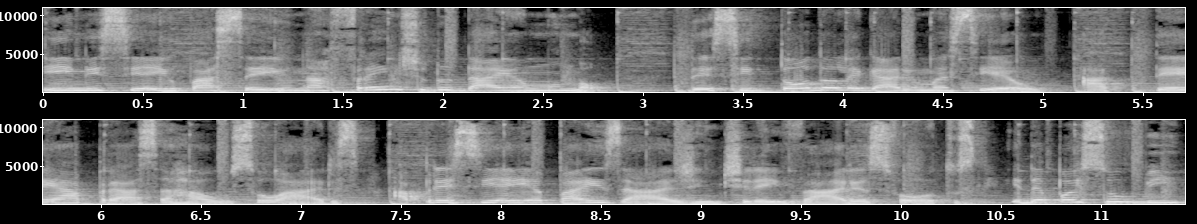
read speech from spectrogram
e iniciei o passeio na frente do Diamond Mall. Desci todo o Legário Maciel até a Praça Raul Soares, apreciei a paisagem, tirei várias fotos e depois subi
